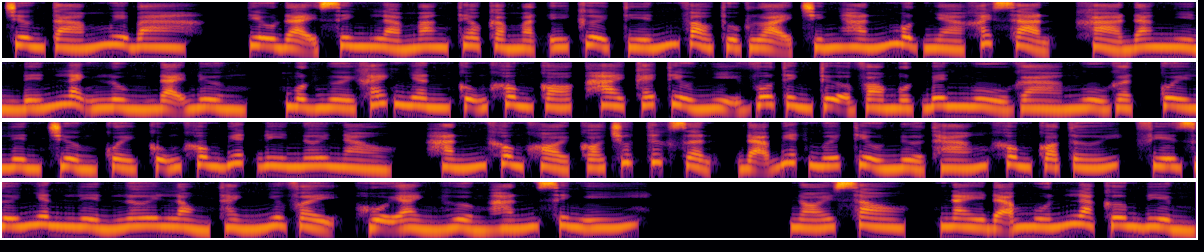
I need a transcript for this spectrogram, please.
chương 83 Tiêu đại sinh là mang theo cả mặt ý cười tiến vào thuộc loại chính hắn một nhà khách sạn, khả đang nhìn đến lạnh lùng đại đường, một người khách nhân cũng không có, hai cái tiểu nhị vô tình tựa vào một bên ngủ gà ngủ gật quầy liền trường quầy cũng không biết đi nơi nào, hắn không khỏi có chút tức giận, đã biết mới tiểu nửa tháng không có tới, phía dưới nhân liền lơi lòng thành như vậy, hội ảnh hưởng hắn sinh ý. Nói sau, này đã muốn là cơm điểm,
